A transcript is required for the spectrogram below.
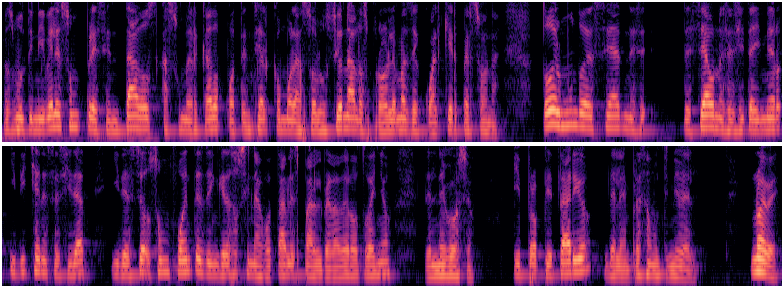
Los multiniveles son presentados a su mercado potencial como la solución a los problemas de cualquier persona. Todo el mundo desea, o necesita dinero y dicha necesidad y deseo son fuentes de ingresos inagotables para el verdadero dueño del negocio y propietario de la empresa multinivel. 9.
